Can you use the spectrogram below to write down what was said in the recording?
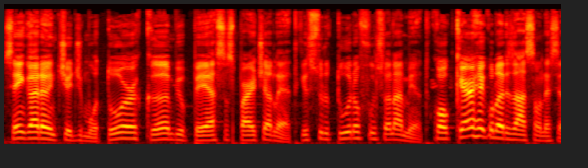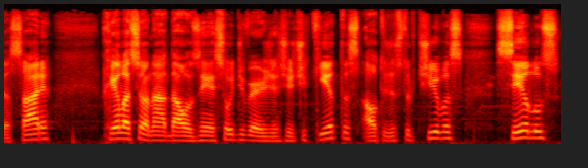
sem garantia de motor, câmbio, peças, parte elétrica, estrutura ou funcionamento. Qualquer regularização necessária relacionada à ausência ou divergência de etiquetas autodestrutivas, selos,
